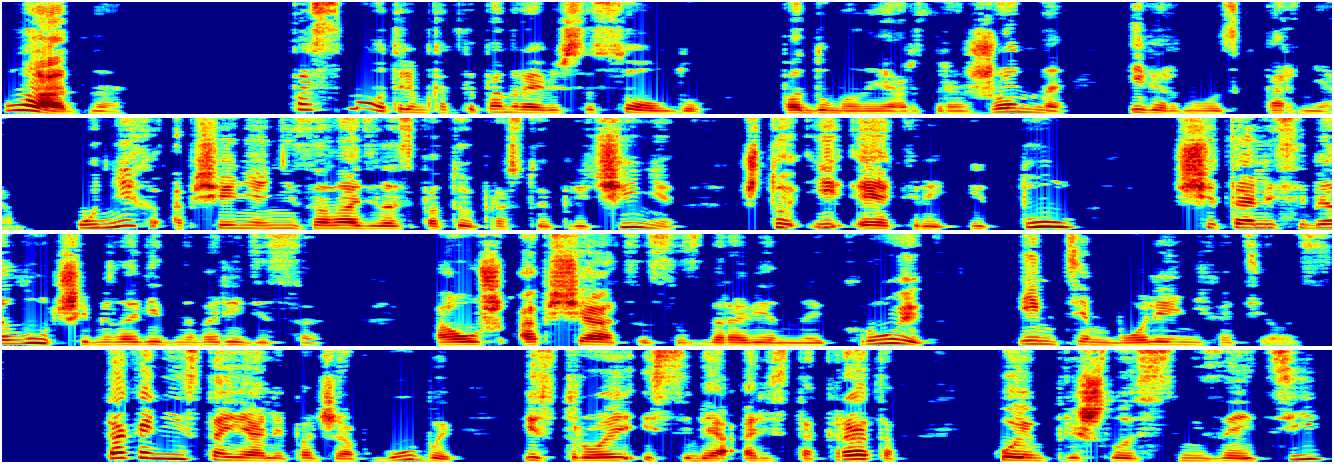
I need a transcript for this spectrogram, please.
ладно. Посмотрим, как ты понравишься Солду, подумала я раздраженно и вернулась к парням. У них общение не заладилось по той простой причине, что и Экри, и Тул считали себя лучше миловидного Ридиса, а уж общаться со здоровенной Круик им тем более не хотелось. Так они и стояли, поджав губы и строя из себя аристократов, коим пришлось снизойти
